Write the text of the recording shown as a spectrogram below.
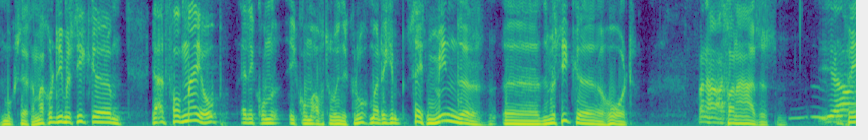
moet ik zeggen. Maar goed, die muziek, eh, ja, het valt mij op. En ik kom, ik kom af en toe in de kroeg, maar dat je steeds minder eh, de muziek eh, hoort. Van Hazes. Van Hazes. Ja. Vind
